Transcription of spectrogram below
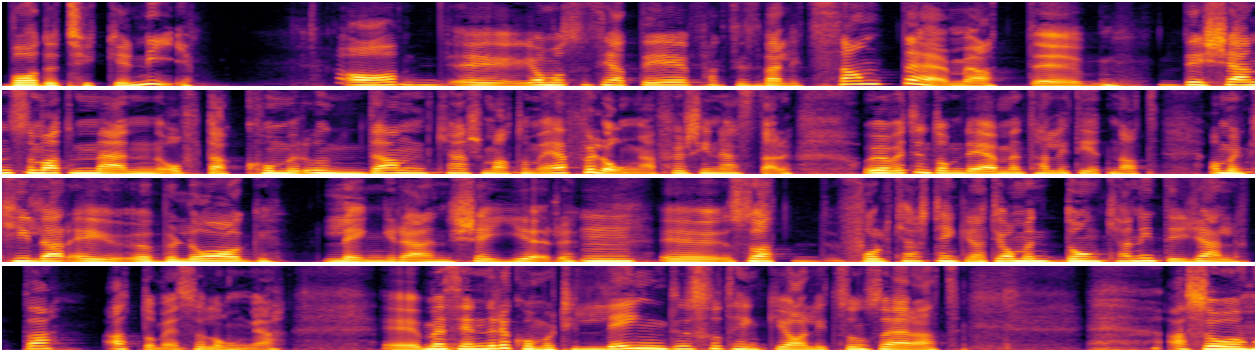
Vad tycker ni? Ja, eh, jag måste säga att det är faktiskt väldigt sant det här med att eh, det känns som att män ofta kommer undan kanske med att de är för långa för sina hästar. Och jag vet inte om det är mentaliteten att ja, men killar är ju överlag längre än tjejer. Eh, så att folk kanske tänker att ja, men de kan inte hjälpa att de är så långa. Men sen när det kommer till längd så tänker jag lite som så här att Alltså,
